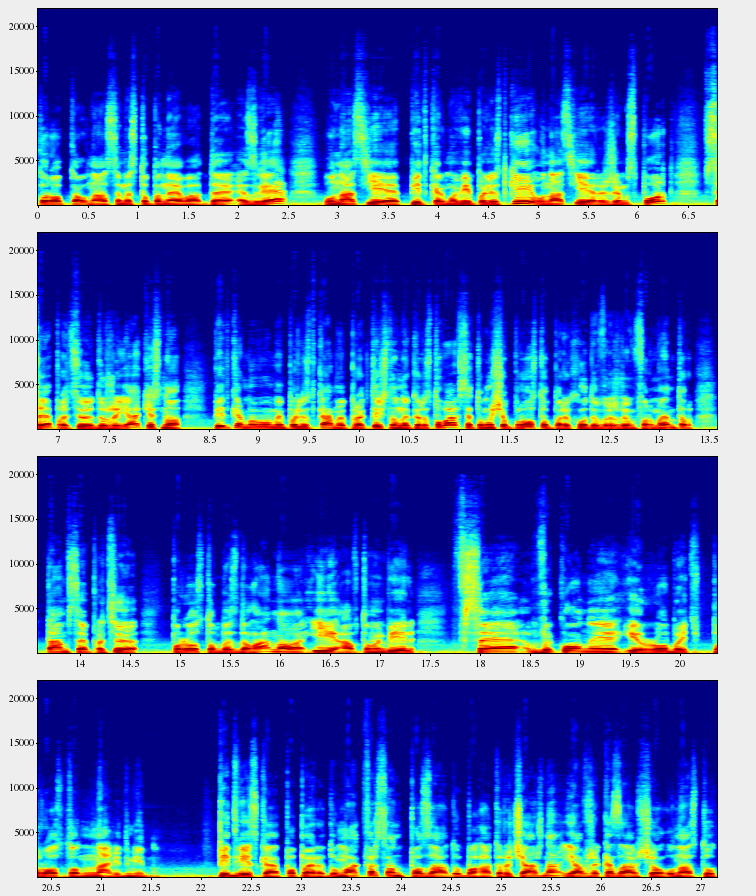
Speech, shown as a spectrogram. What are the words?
Коробка у нас семиступенева DSG. У нас є підкермові полюстки, у нас є режим спорт. Все працює дуже якісно. Підкермовими полюстками практично не користувався, тому що просто переходив в режим ферментор. Там все працює просто бездоганно, і автомобіль все виконує і робить просто на відмінно. Підвізка попереду Макферсон, позаду багаторучажна. Я вже казав, що у нас тут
